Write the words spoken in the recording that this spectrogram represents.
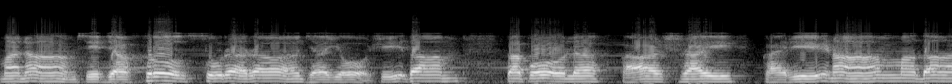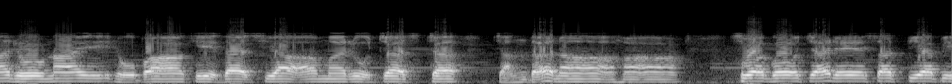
मनांसि जह्रुसुरराजयोषितां। कपोलकाश्रै करीणां मदारुणैरुपाहिदश्यामरुचश्च चन्दनाः। स्वगोचरे सत्यपि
